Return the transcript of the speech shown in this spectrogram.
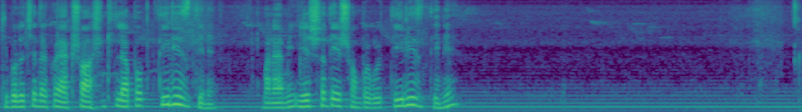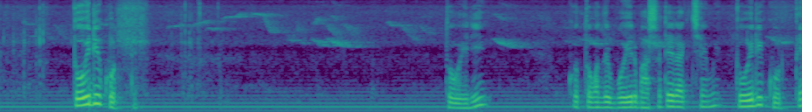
কি বলেছে? দেখো, একশো আশিটি ল্যাপটপ তিরিশ দিনে। মানে আমি এর সাথে এর সম্পর্ক তিরিশ দিনে তৈরি করতে, তৈরি তোমাদের বইয়ের ভাষাটাই রাখছি আমি, তৈরি করতে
